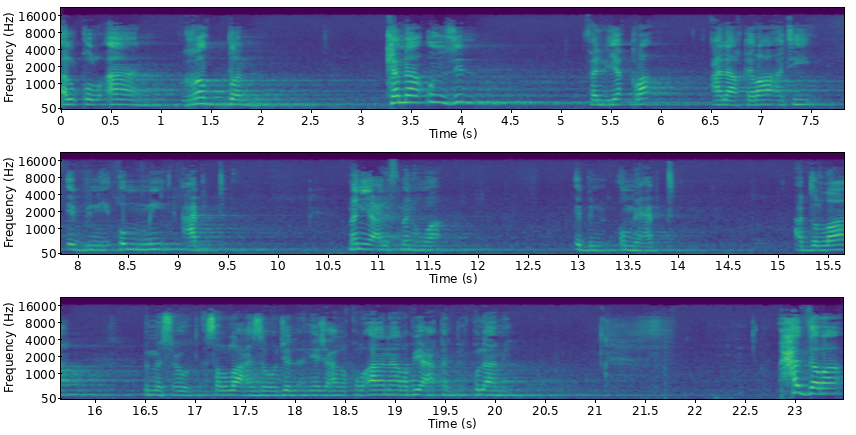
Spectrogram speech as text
القرآن غضا كما أنزل فليقرأ على قراءة ابن أم عبد. من يعرف من هو ابن أم عبد؟ عبد الله بن مسعود. أسأل الله عز وجل أن يجعل القرآن ربيع قلبي. قل آمين. حذر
